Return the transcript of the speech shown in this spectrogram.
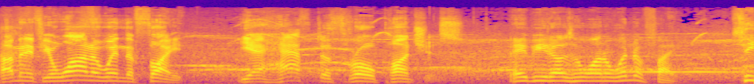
I mean, if you want to win the fight, you have to throw punches. Maybe he doesn't want to win the fight. See,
